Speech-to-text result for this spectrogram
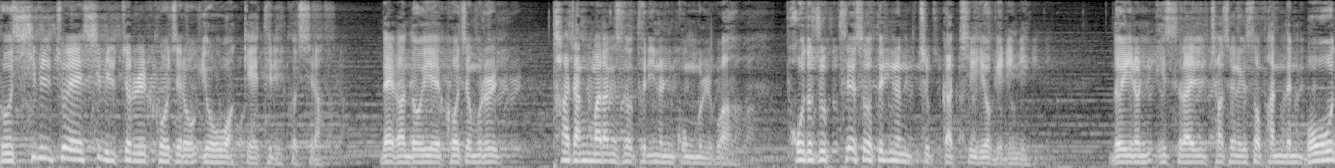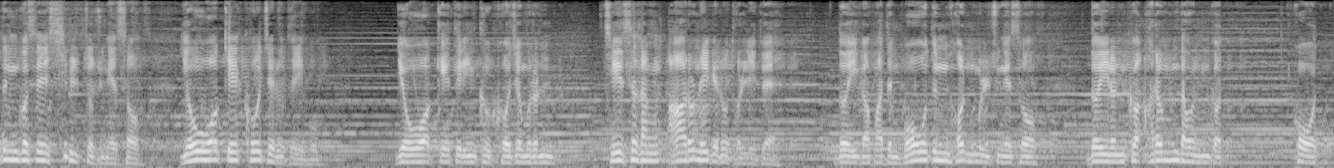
그 11조의 11조를 거제로 여호와께 드릴 것이라. 내가 너희의 거제물을 타작마당에서 드리는 곡물과 포도즙 틀에서 드리는 즙같이 여기리니 너희는 이스라엘 자손에게서 받는 모든 것의 11조 중에서 여호와께 거제로 드리고 여호와께 드린 그 거제물은 제사장 아론에게로 돌리되 너희가 받은 모든 헌물 중에서 너희는 그 아름다운 것 곧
